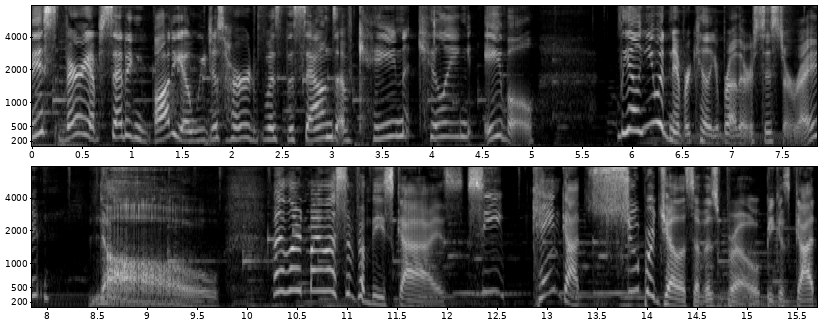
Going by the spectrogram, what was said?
This very upsetting audio we just heard was the sounds of Cain killing Abel. Liel, you would never kill your brother or sister, right? No! I learned my lesson from these guys. See, Cain got super jealous of his bro because God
